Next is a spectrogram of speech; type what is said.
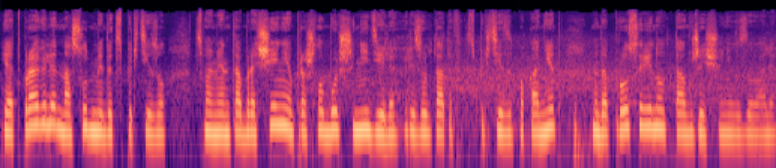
и отправили на суд медэкспертизу. С момента обращения прошло больше недели. Результатов экспертизы пока нет. На допрос Ирину также еще не вызывали.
